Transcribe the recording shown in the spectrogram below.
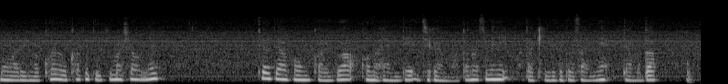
周りが声をかけていきましょうね。ではでは今回はこの辺で次回もお楽しみに。また聞いてくださいね。ではまた。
